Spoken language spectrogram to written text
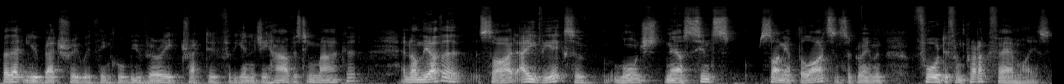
but that new battery we think will be very attractive for the energy harvesting market. And on the other side, AVX have launched now since signing up the license agreement four different product families,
